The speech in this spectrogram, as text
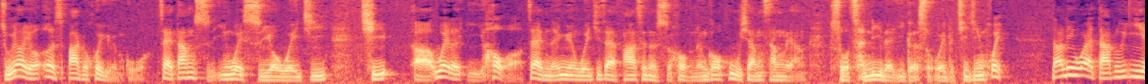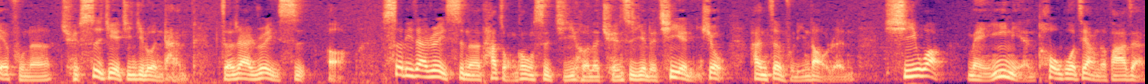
主要由二十八个会员国，在当时因为石油危机，其呃为了以后啊，在能源危机在发生的时候能够互相商量，所成立的一个所谓的基金会。那另外 WEF 呢，全世界经济论坛。则在瑞士啊，设立在瑞士呢，它总共是集合了全世界的企业领袖和政府领导人，希望每一年透过这样的发展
